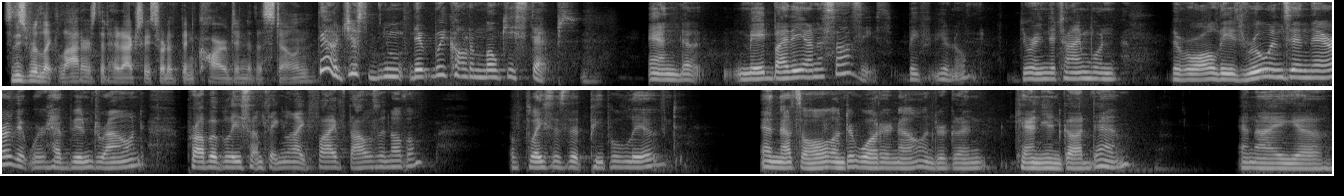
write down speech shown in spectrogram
so these were like ladders that had actually sort of been carved into the stone. They're just, they, we called them Monkey Steps, and uh, made by the Anasazis, you know, during the time when there were all these ruins in there that were, have been drowned, probably something like 5,000 of them, of places that people lived. And that's all underwater now, under Glen Canyon Goddam. And I, uh,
